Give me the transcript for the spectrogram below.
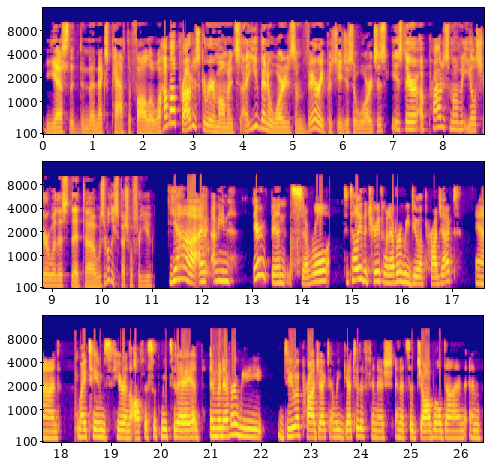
Yes, the the next path to follow. Well, how about proudest career moments? Uh, you've been awarded some very prestigious awards. Is is there a proudest moment you'll share with us that uh, was really special for you? Yeah, I, I mean, there have been several. To tell you the truth, whenever we do a project, and my team's here in the office with me today, and, and whenever we do a project and we get to the finish and it's a job well done, and,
